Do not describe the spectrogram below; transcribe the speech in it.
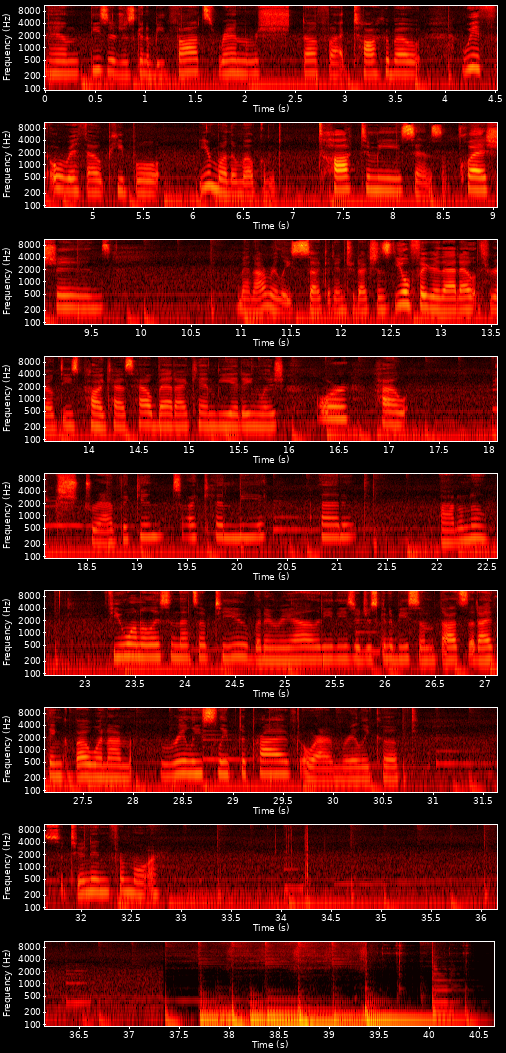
man, these are just gonna be thoughts, random stuff I talk about with or without people. You're more than welcome to talk to me, send some questions. Man, I really suck at introductions. You'll figure that out throughout these podcasts how bad I can be at English or how extravagant I can be at it. I don't know. If you want to listen, that's up to you. But in reality, these are just going to be some thoughts that I think about when I'm really sleep deprived or I'm really cooked. So tune in for more.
